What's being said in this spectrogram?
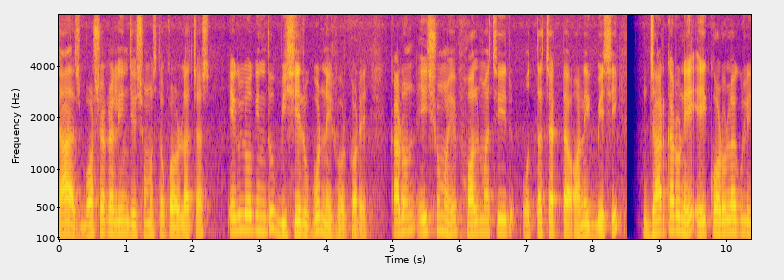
চাষ, বর্ষাকালীন যে সমস্ত করলা চাষ এগুলো কিন্তু বিষের উপর নির্ভর করে। কারণ এই সময়ে ফল মাছির অত্যাচারটা অনেক বেশি, যার কারণে এই করলাগুলি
